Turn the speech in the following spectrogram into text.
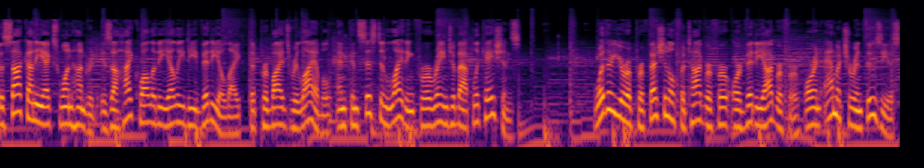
The Sokani X100 is a high-quality LED video light that provides reliable and consistent lighting for a range of applications. Whether you're a professional photographer or videographer or an amateur enthusiast,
